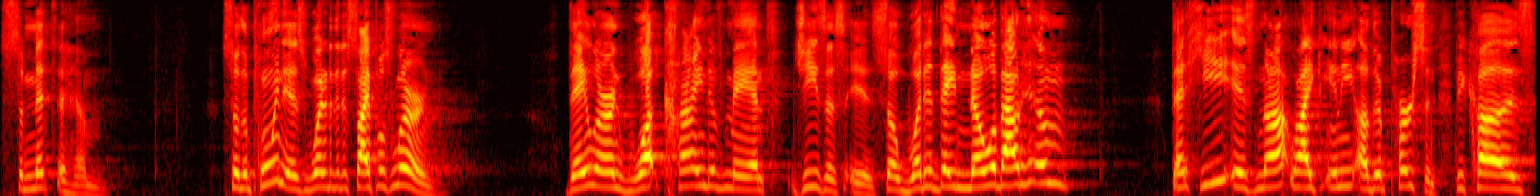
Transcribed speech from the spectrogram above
submit to him? So the point is, what did the disciples learn? They learned what kind of man Jesus is. So, what did they know about him? That he is not like any other person because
